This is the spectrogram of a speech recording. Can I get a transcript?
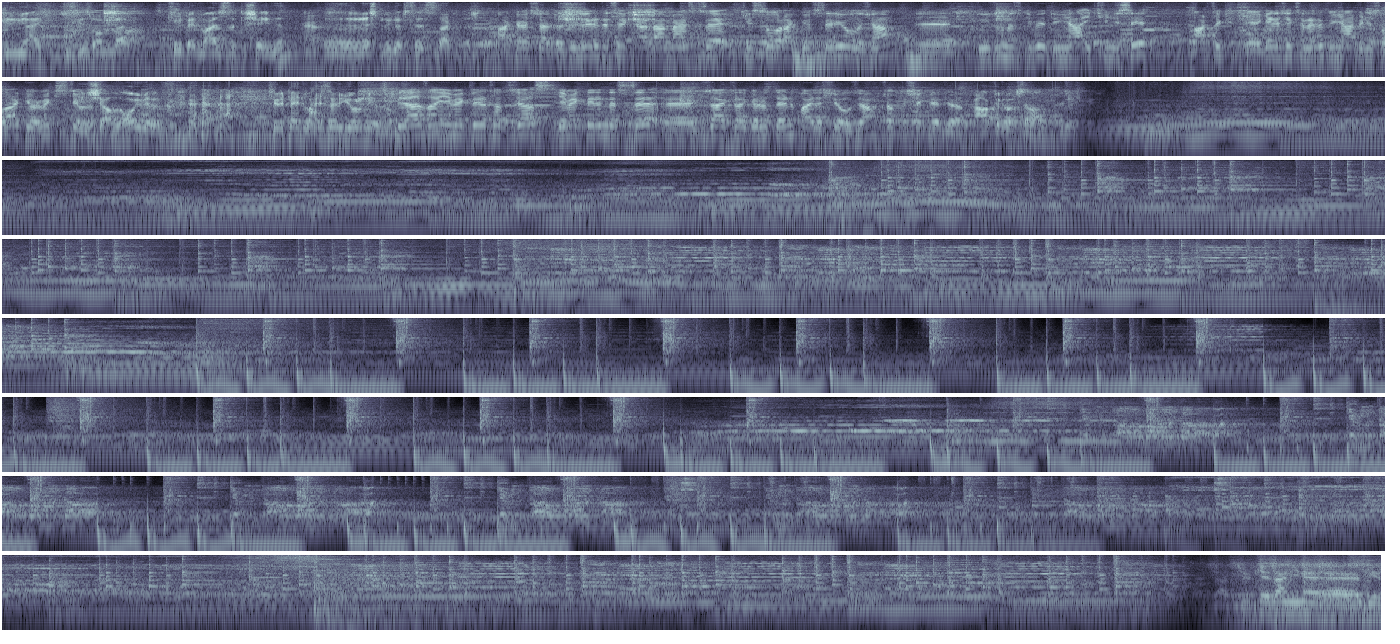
dünya ikincisiyiz. Onu da TripAdvisor'daki şeyinin Evet. e, resmini gösterirsiniz arkadaşlar. Arkadaşlar ödülleri de tekrardan ben size kesit olarak gösteriyor olacağım. Ee, duyduğunuz gibi dünya ikincisi artık e, gelecek sene de dünya birincisi olarak görmek istiyoruz. İnşallah oy verin. TripAdvisor'a yorum yazın. Birazdan yemekleri tatacağız. Yemeklerin de size e, güzel güzel görüntülerini paylaşıyor olacağım. Çok teşekkür ediyorum. Afiyet olsun. sağ olun. Türkiye'den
